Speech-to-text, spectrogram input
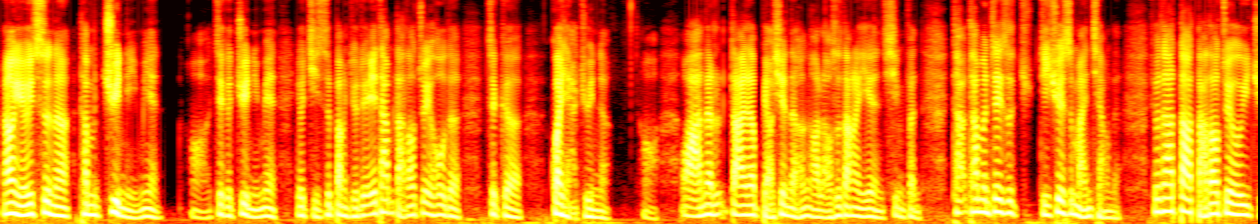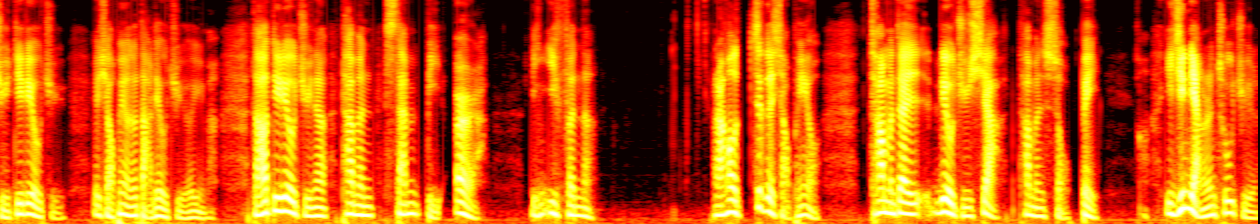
然后有一次呢，他们郡里面啊，这个郡里面有几支棒球队，哎，他们打到最后的这个冠亚军了。啊、哇，那大家都表现的很好，老师当然也很兴奋。他他们这次的确是蛮强的，就他到打到最后一局，第六局，因为小朋友都打六局而已嘛。打到第六局呢，他们三比二啊，赢一分呢、然后这个小朋友，他们在六局下，他们守备啊，已经两人出局了。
